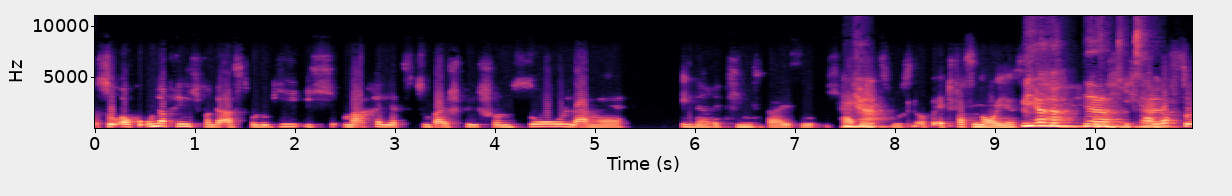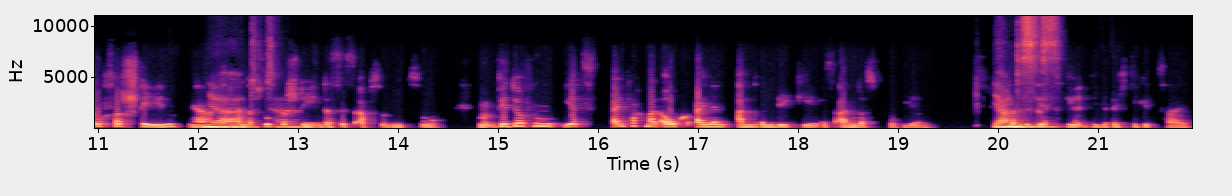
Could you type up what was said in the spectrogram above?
so auch unabhängig von der Astrologie. Ich mache jetzt zum Beispiel schon so lange innere Kindreisen. Ich habe ja. jetzt Lust auf etwas Neues. Ja, ja. Und ich, ich kann das so verstehen. Ja, ja ich kann das total. so verstehen. Das ist absolut so. Wir dürfen jetzt einfach mal auch einen anderen Weg gehen, es anders probieren. Ja, und das, das ist jetzt die, die richtige Zeit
